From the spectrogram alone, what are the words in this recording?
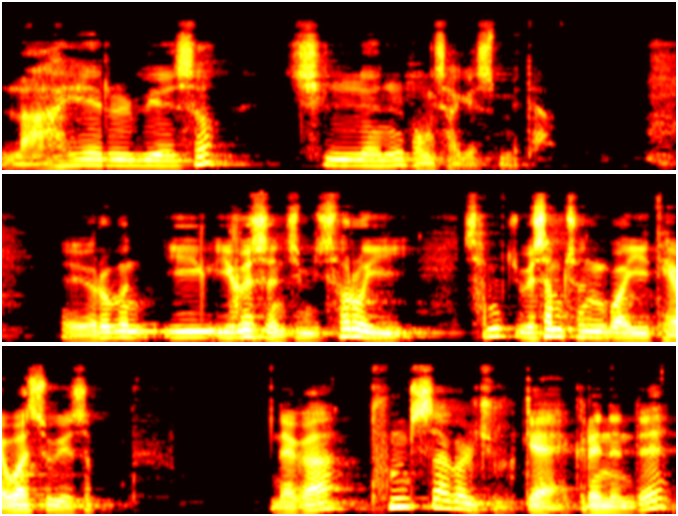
라헬을 위해서 7년을 봉사하겠습니다. 네, 여러분 이 이것은 지금 서로 이 삼, 외삼촌과 이 대화 속에서 내가 품삯을 줄게 그랬는데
